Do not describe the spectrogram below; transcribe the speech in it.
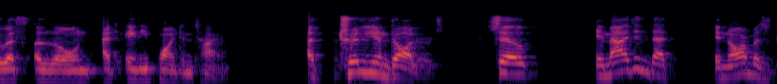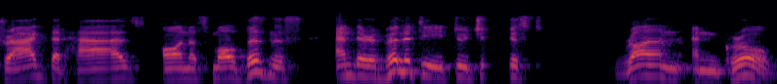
US alone at any point in time. A trillion dollars. So imagine that enormous drag that has on a small business and their ability to just run and grow.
